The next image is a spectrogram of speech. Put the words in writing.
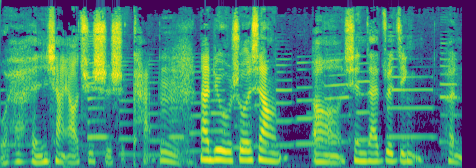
我会很想要去试试看。嗯。那例如说像呃，现在最近很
